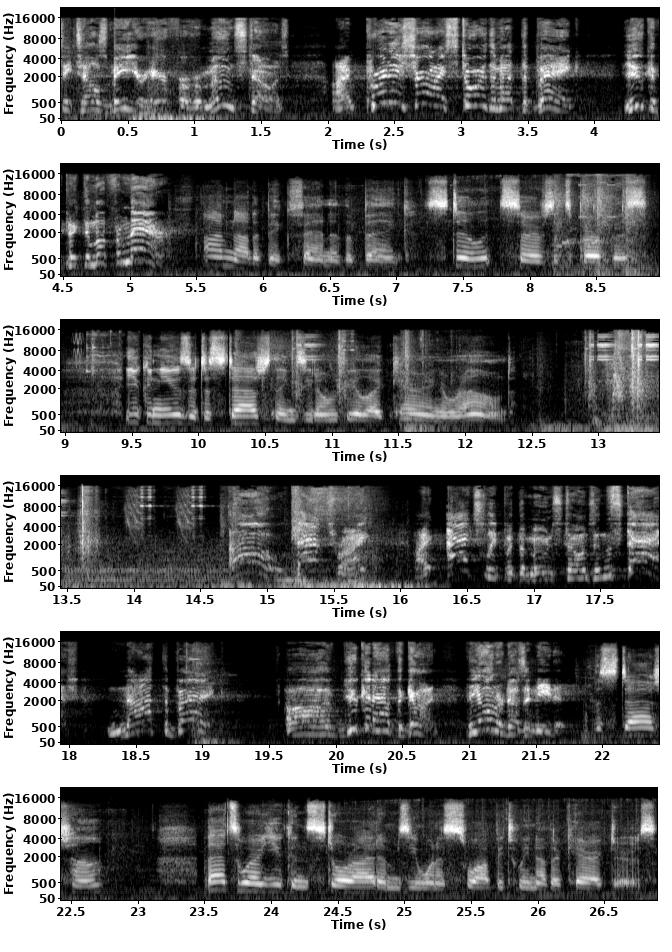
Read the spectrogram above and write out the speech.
What are you doing? Moxxi tells me you're here for her moonstones. I'm pretty sure I stored them at the bank. You can pick them up from there. I'm not a big fan of the bank. Still, it serves its purpose. You can use it to stash things you don't feel like carrying around. Oh, that's right. I actually put the moonstones in the stash, not the bank. Uh, you can have the gun. The owner doesn't need it. The stash, huh? That's where you can store items you want to swap between other characters.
